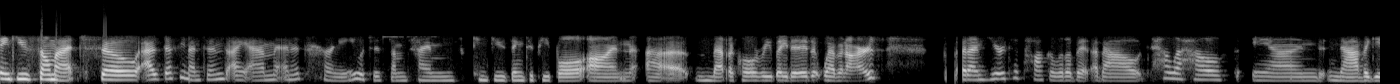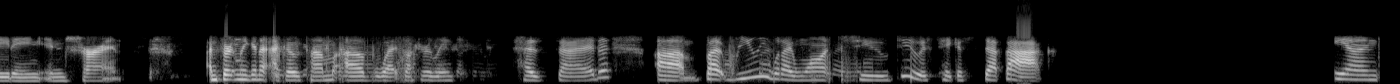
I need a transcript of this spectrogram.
Thank you so much. So, as Jesse mentioned, I am an attorney, which is sometimes confusing to people on uh, medical related webinars but I'm here to talk a little bit about telehealth and navigating insurance. I'm certainly going to echo some of what Dr. Link has said, um, but really what I want to do is take a step back and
